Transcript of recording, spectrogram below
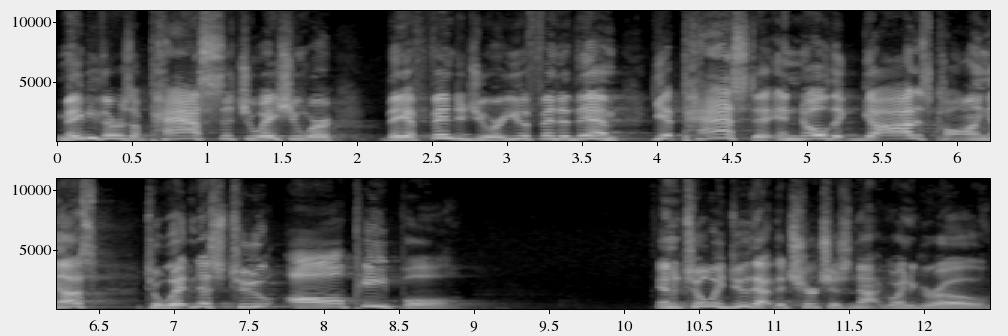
Maybe there was a past situation where they offended you or you offended them. Get past it and know that God is calling us to witness to all people. And until we do that, the church is not going to grow.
